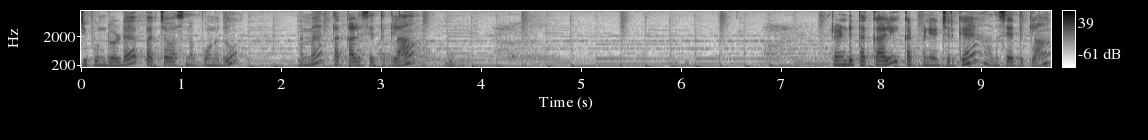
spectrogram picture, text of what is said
இஞ்சி பூண்டோட பச்சை வாசனை போனதும் நம்ம தக்காளி சேர்த்துக்கலாம். ரெண்டு தக்காளி கட் பண்ணி வச்சுருக்கேன் அதை சேர்த்துக்கலாம்.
